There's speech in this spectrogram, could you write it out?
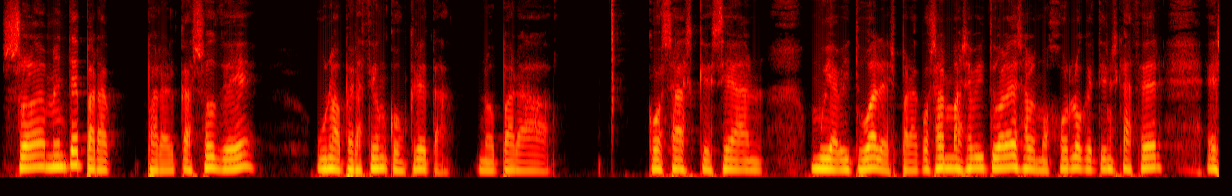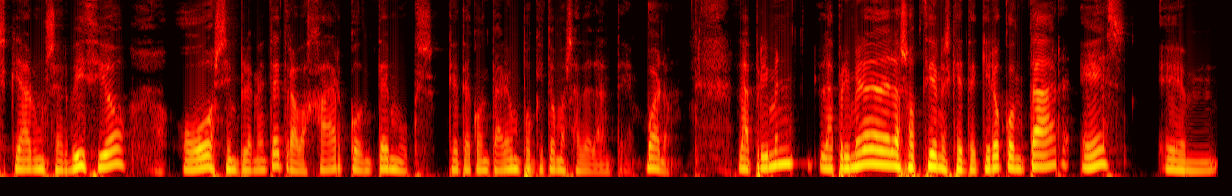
solamente para, para el caso de una operación concreta, no para cosas que sean muy habituales. Para cosas más habituales, a lo mejor lo que tienes que hacer es crear un servicio o simplemente trabajar con Temux, que te contaré un poquito más adelante. Bueno, la, la primera de las opciones que te quiero contar es em,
